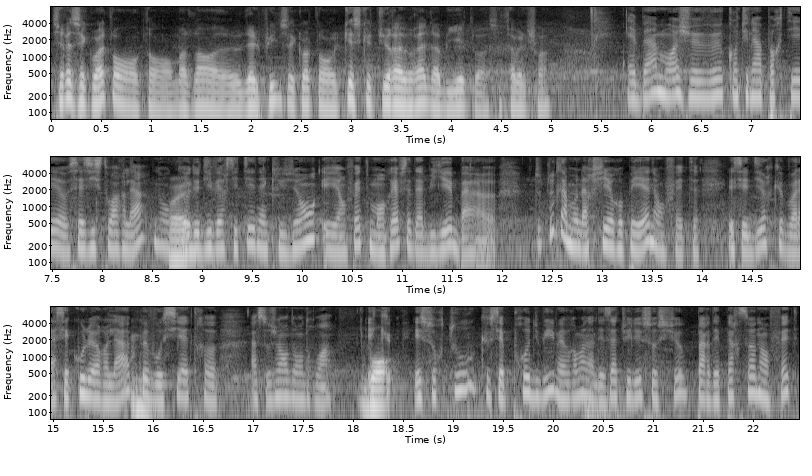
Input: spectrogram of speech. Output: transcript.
C'est quoi ton, ton maintenant, euh, Delphine, c'est quoi ton, qu'est-ce que tu rêverais d'habiller toi, si tu avais le choix? Eh ben, moi, je veux continuer à porter ces histoires-là, donc de diversité et d'inclusion. Et en fait, mon rêve, c'est d'habiller ben, toute la monarchie européenne, en fait. Et c'est dire que voilà, ces couleurs-là peuvent aussi être à ce genre d'endroit. Et, surtout que c'est produit, mais vraiment dans des ateliers sociaux, par des personnes en fait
